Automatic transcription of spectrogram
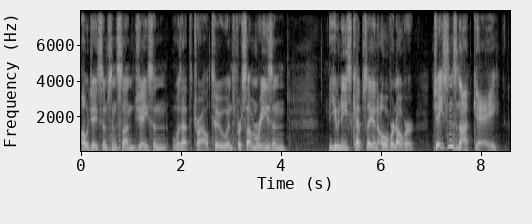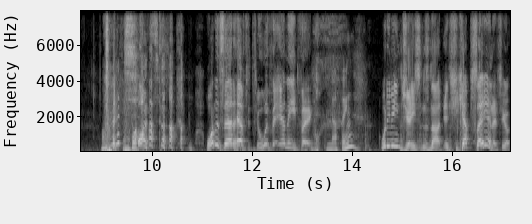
O.J. Simpson's son Jason was at the trial too. And for some reason, Eunice kept saying over and over, "Jason's not gay." What? what? what does that have to do with anything? Nothing. What do you mean Jason's not? And she kept saying it. She go,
